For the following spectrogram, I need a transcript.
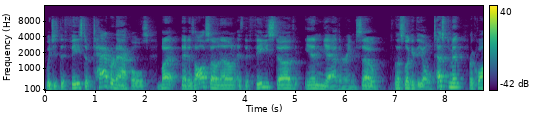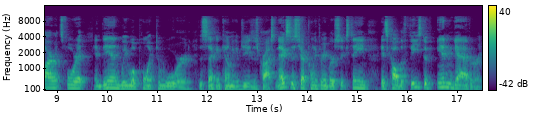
which is the Feast of Tabernacles, but that is also known as the Feast of Ingathering. So Let's look at the Old Testament requirements for it, and then we will point toward the second coming of Jesus Christ. In Exodus chapter 23 and verse 16, it's called the Feast of Ingathering.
